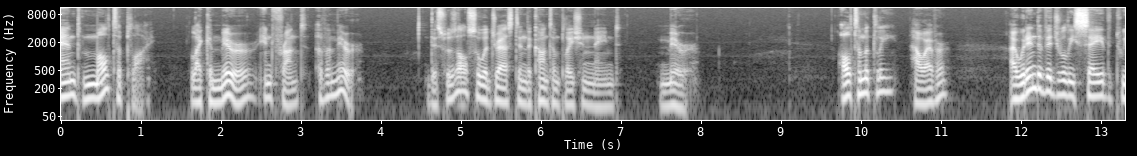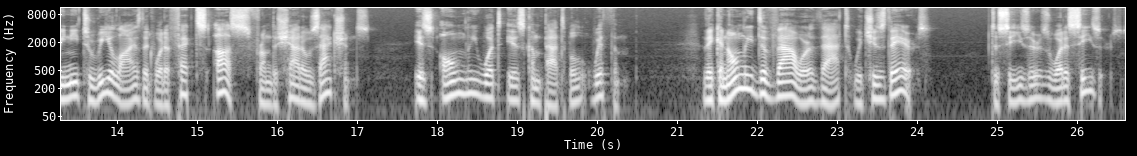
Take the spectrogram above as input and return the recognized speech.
and multiply, like a mirror in front of a mirror. This was also addressed in the contemplation named Mirror. Ultimately, however, I would individually say that we need to realize that what affects us from the shadow's actions is only what is compatible with them. They can only devour that which is theirs. To Caesar's, what is Caesar's?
